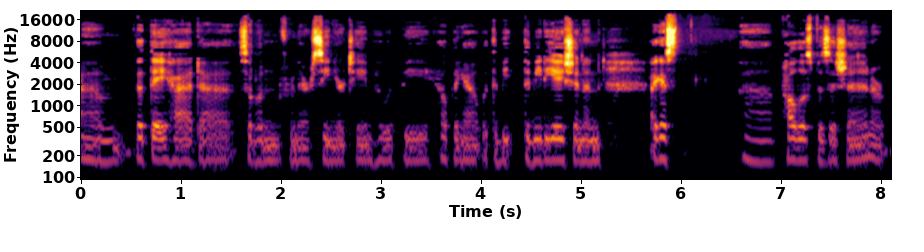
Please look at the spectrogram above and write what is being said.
Um, that they had uh, someone from their senior team who would be helping out with the, the mediation. And I guess uh, Paula's position, or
